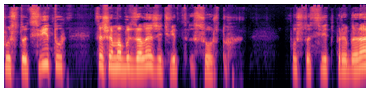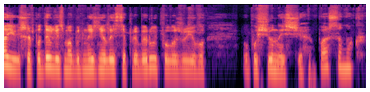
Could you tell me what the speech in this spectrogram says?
пустоцвіту. Це ще, мабуть, залежить від сорту. Пустоцвіт прибираю і ще подивлюсь, мабуть, нижнє листя приберу і положу його, опущу нижче. Пасинок.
